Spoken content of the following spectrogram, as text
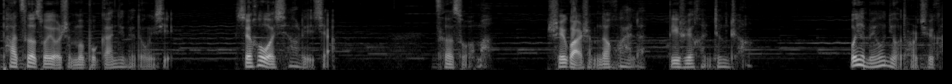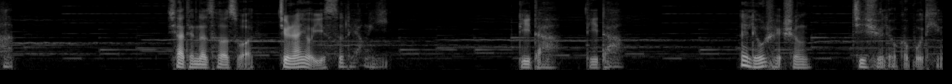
怕厕所有什么不干净的东西。随后我笑了一下，厕所嘛，水管什么的坏了，滴水很正常。我也没有扭头去看。夏天的厕所竟然有一丝凉意。滴答滴答，那流水声继续流个不停。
